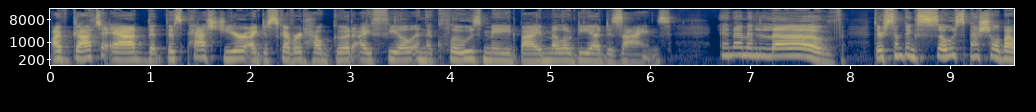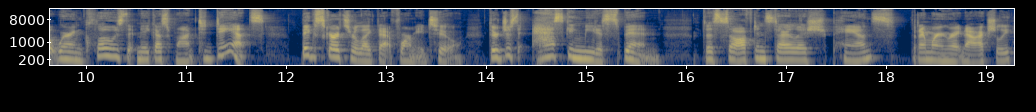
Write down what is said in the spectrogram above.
I've got to add that this past year I discovered how good I feel in the clothes made by Melodia Designs. And I'm in love. There's something so special about wearing clothes that make us want to dance. Big skirts are like that for me too. They're just asking me to spin. The soft and stylish pants that I'm wearing right now, actually,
